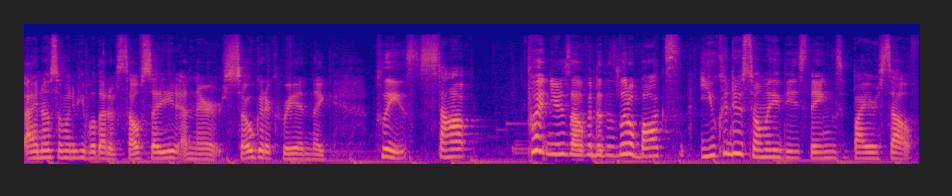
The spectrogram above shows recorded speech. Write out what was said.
I know so many people that have self studied and they're so good at Korean. Like, please stop putting yourself into this little box. You can do so many of these things by yourself.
